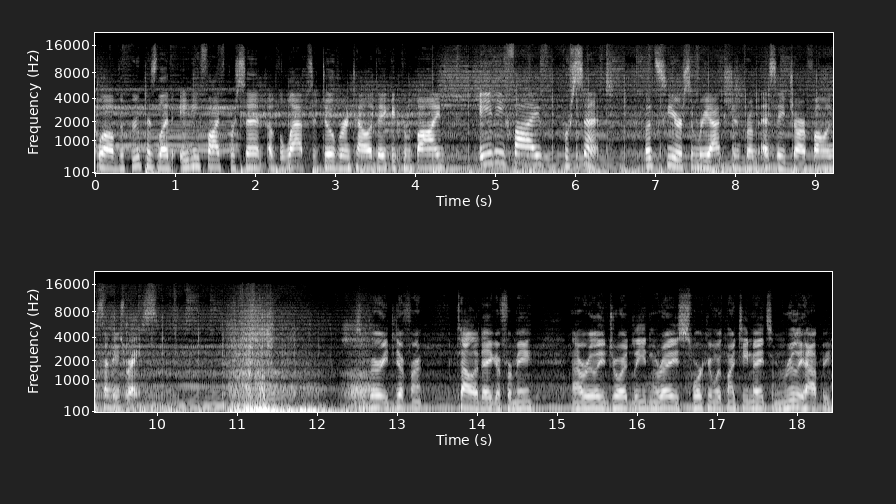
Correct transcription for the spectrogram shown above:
12. The group has led 85% of the laps at Dover and Talladega combined. 85%. Let's hear some reaction from SHR following Sunday's race. It's a very different Talladega for me. And I really enjoyed leading the race, working with my teammates. I'm really happy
